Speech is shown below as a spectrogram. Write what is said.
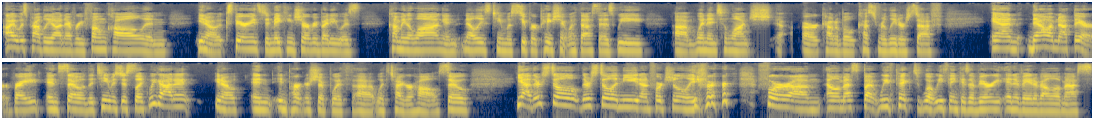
I was probably on every phone call and, you know, experienced in making sure everybody was coming along and Nellie's team was super patient with us as we um, went into launch our accountable customer leader stuff. And now I'm not there, right? And so the team is just like, we got it you know, in in partnership with uh, with Tigerhall. So yeah, there's still there's still a need, unfortunately, for for um, LMS, but we've picked what we think is a very innovative LMS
